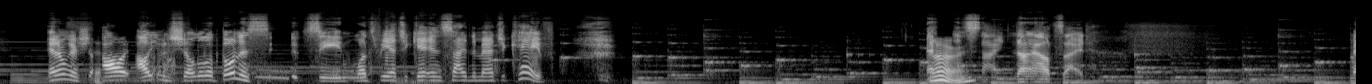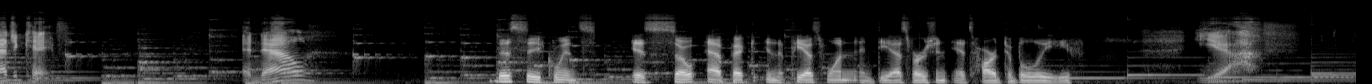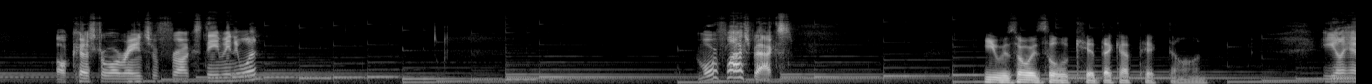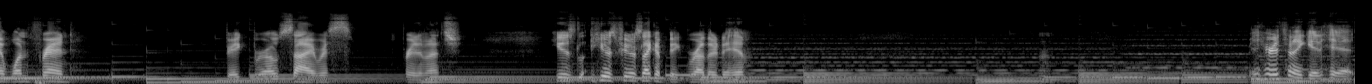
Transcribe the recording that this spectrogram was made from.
And I'm gonna. Sh- I'll. I'll even show a little bonus scene once we actually get inside the magic cave. Alright. Inside, not outside. Magic cave. And now, This sequence is so epic in the PS1 and DS version, it's hard to believe. yeah. Orchestral arrangement for Frog's theme, anyone? More flashbacks. He was always the little kid that got picked on. He only had one friend. Big Bro Cyrus, pretty much. He was he was was like a big brother to him. Hmm. It hurts when I get hit.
